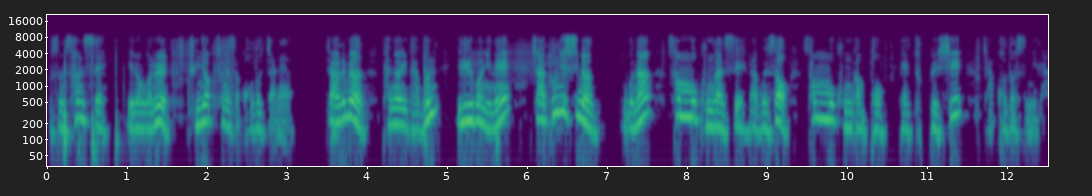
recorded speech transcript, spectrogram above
무슨 선세 이런 거를 균역청에서 거뒀잖아요. 자 그러면 당연히 답은 1번이네. 자 돈 있으면 누구나 선무 군관세라고 해서 선무 군관포 배두 표씩 자 거뒀습니다.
